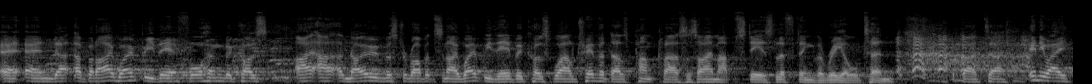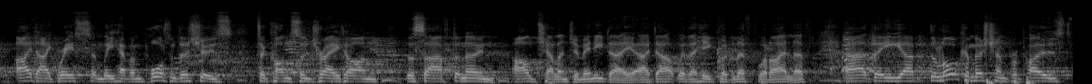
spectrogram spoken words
and, uh, but I won't be there for him because I no, Mr. Robertson, I won't be there because while Trevor does pump classes, I'm upstairs lifting the real tin. But uh, anyway, I digress, and we have important issues to concentrate on this afternoon. I'll challenge him any day. I doubt whether he could lift what I lift. Uh, the, uh, the Law Commission proposed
